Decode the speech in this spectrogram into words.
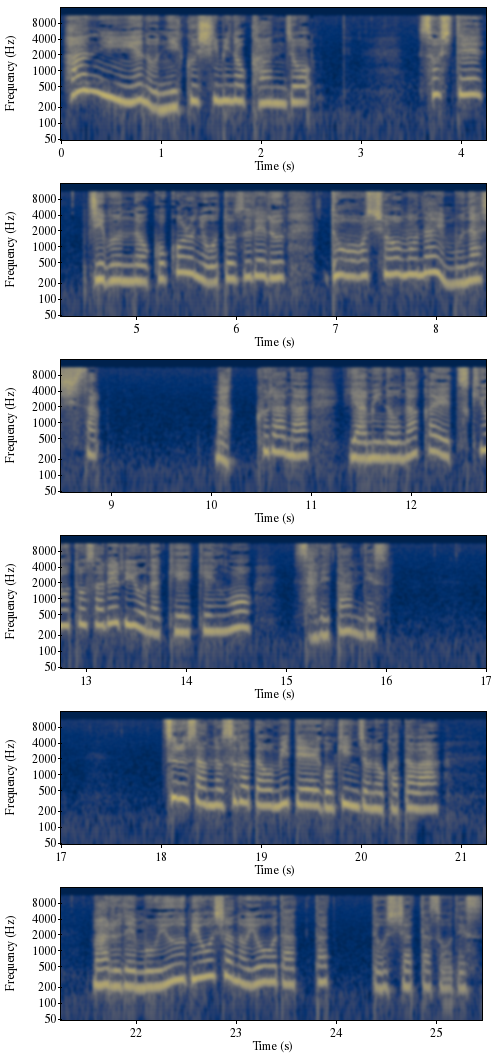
犯人への憎しみの感情、そして自分の心に訪れるどうしようもない虚しさ、真っ暗な闇の中へ突き落とされるような経験をされたんです。鶴さんの姿を見てご近所の方は、まるで無有病者のようだったっておっしゃったそうです。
